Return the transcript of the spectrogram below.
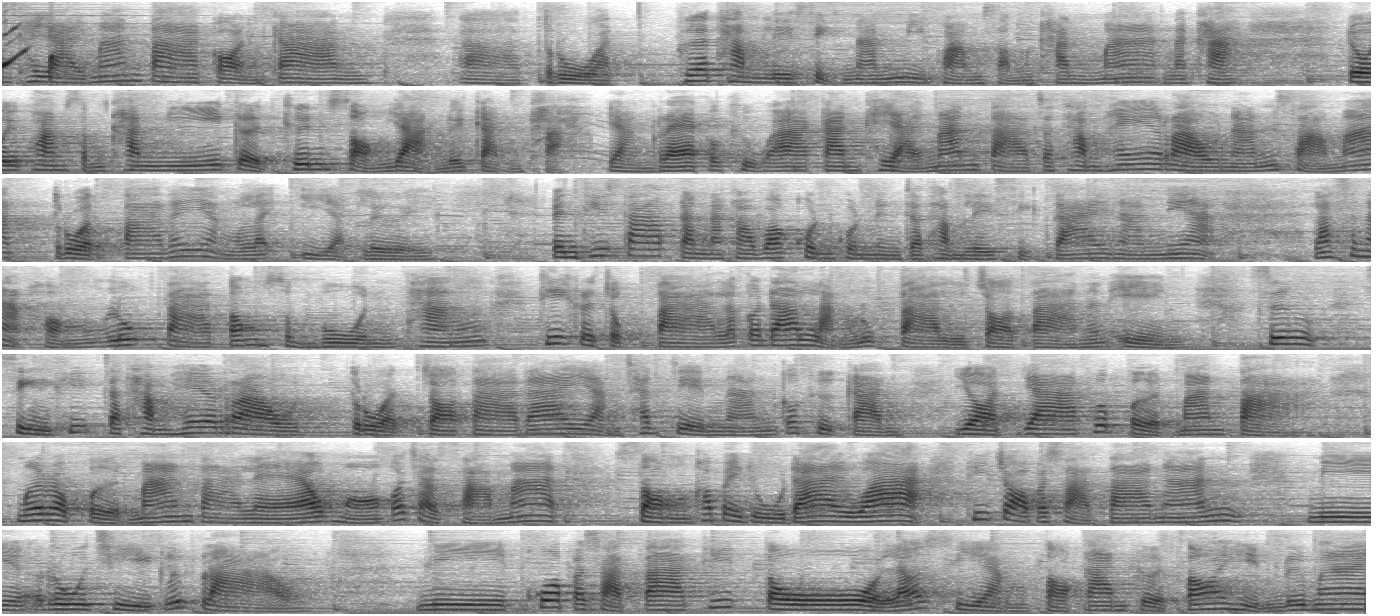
การขยายม่านตาก่อนการตรวจเพื่อทำเลสิกนั้นมีความสำคัญมากนะคะ โดยความสำคัญนี้เกิดขึ้น 2 อย่างด้วยกันค่ะ อย่างแรกก็คือว่าการขยายม่านตาจะทำให้เรานั้นสามารถตรวจตาได้อย่างละเอียดเลย เป็นที่ทราบกันนะคะว่าคนคนหนึ่งจะทำเลสิกได้นั้นเนี่ย ลักษณะของลูกตาต้องสมบูรณ์ ทั้งที่กระจกตาแล้วก็ด้านหลังลูกตาหรือจอตานั่นเอง ซึ่งสิ่งที่จะทำให้เราตรวจจอตาได้อย่างชัดเจนนั้นก็คือการหยอดยาเพื่อเปิดม่านตา เมื่อเราเปิดม่านตาแล้ว หมอก็จะสามารถส่องเข้าไปดูได้ว่าที่จอประสาทตานั้น มีรูฉีกหรือเปล่า มีขั้วประสาทตาที่โตแล้วเสี่ยงต่อการเกิดต้อหินหรือไม่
